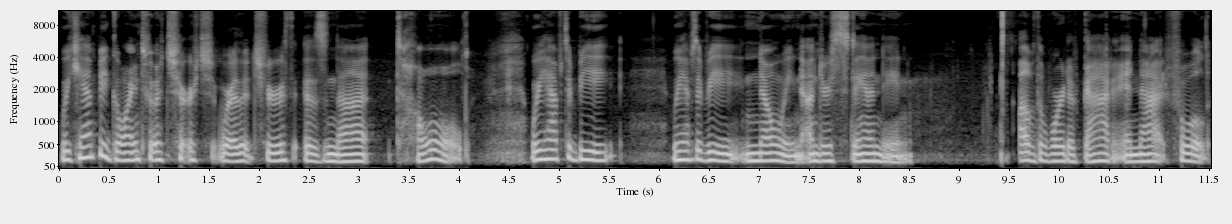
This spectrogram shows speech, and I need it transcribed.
We can't be going to a church where the truth is not told. We have to be we have to be knowing, understanding of the Word of God and not fooled.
